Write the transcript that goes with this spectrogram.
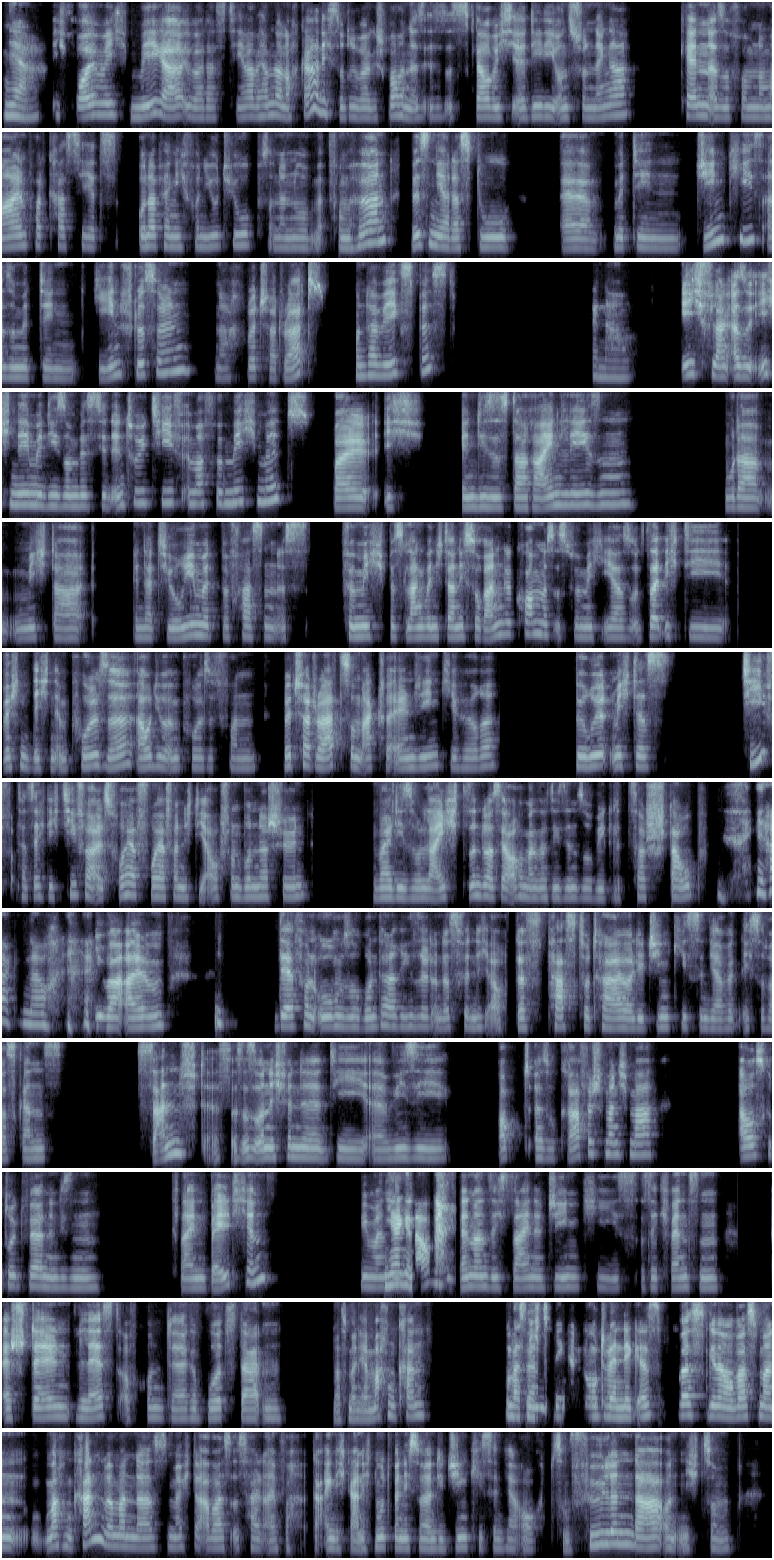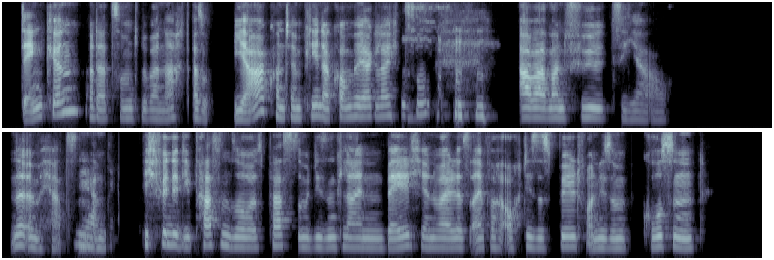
Ja. Ich freue mich mega über das Thema. Wir haben da noch gar nicht so drüber gesprochen. Es ist, es ist glaube ich, äh, die, die uns schon länger kennen, also vom normalen Podcast hier jetzt unabhängig von YouTube, sondern nur vom Hören, wissen ja, dass du äh, mit den Gene Keys, also mit den Genschlüsseln nach Richard Rudd unterwegs bist. Genau. Ich flank, also ich nehme die so ein bisschen intuitiv immer für mich mit, weil ich in dieses da reinlesen oder mich da in der Theorie mit befassen, ist für mich bislang bin ich da nicht so rangekommen. Das ist für mich eher so, seit ich die wöchentlichen Impulse, Audioimpulse von Richard Rudd zum aktuellen Gene Key höre, berührt mich das tief, tatsächlich tiefer als vorher. Vorher fand ich die auch schon wunderschön weil die so leicht sind. Du hast ja auch immer gesagt, die sind so wie Glitzerstaub. Ja, genau. Über allem, der von oben so runterrieselt. Und das finde ich auch, das passt total, weil die Keys sind ja wirklich so was ganz Sanftes. Das ist, und ich finde, die, äh, wie sie opt, also grafisch manchmal ausgedrückt werden in diesen kleinen Bällchen, wie man ja, sich, genau. wenn man sich seine Gene Keys Sequenzen erstellen lässt aufgrund der Geburtsdaten, was man ja machen kann. Was nicht zwingend notwendig ist. Was genau, was man machen kann, wenn man das möchte, aber es ist halt einfach eigentlich gar nicht notwendig, sondern die Gene Keys sind ja auch zum Fühlen da und nicht zum Denken oder zum drüber nach. Also ja, kontemplieren, da kommen wir ja gleich zu. aber man fühlt sie ja auch ne, im Herzen. Ja. Und ich finde, die passen so, es passt so mit diesen kleinen Bällchen, weil es einfach auch dieses Bild von diesem großen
